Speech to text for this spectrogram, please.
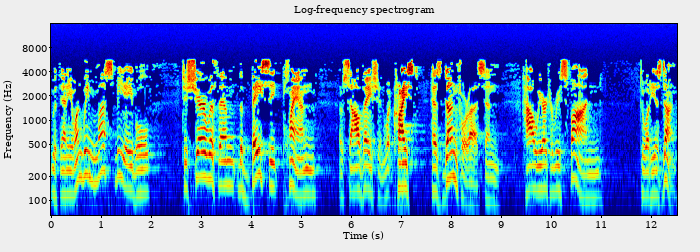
with anyone, we must be able to share with them the basic plan of salvation, what Christ has done for us, and how we are to respond to what he has done.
